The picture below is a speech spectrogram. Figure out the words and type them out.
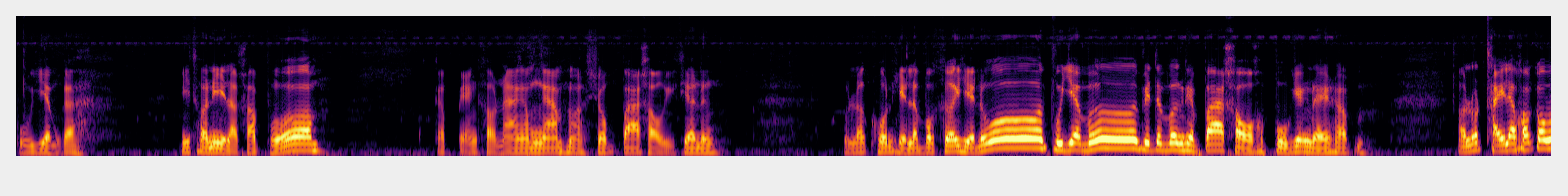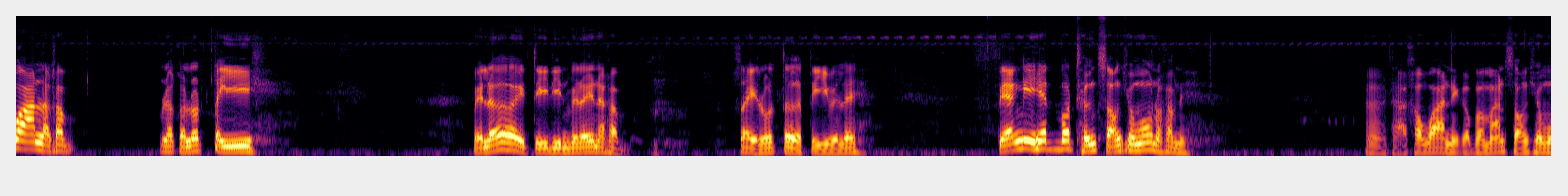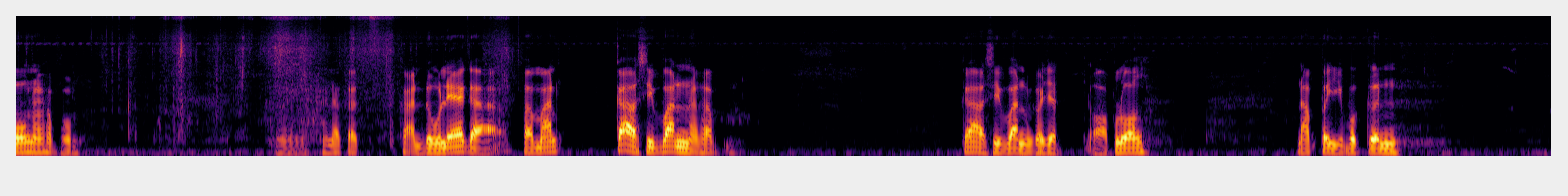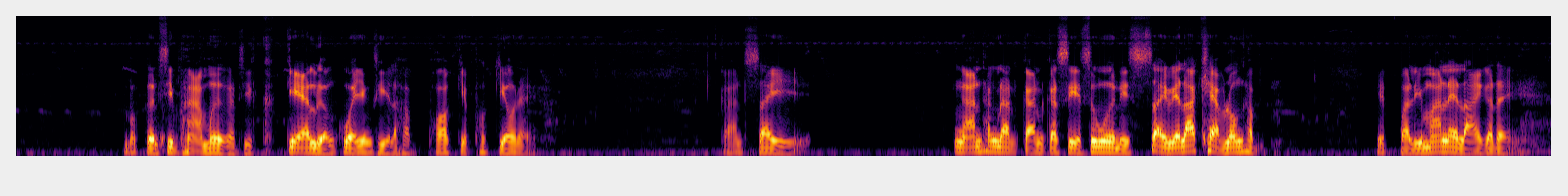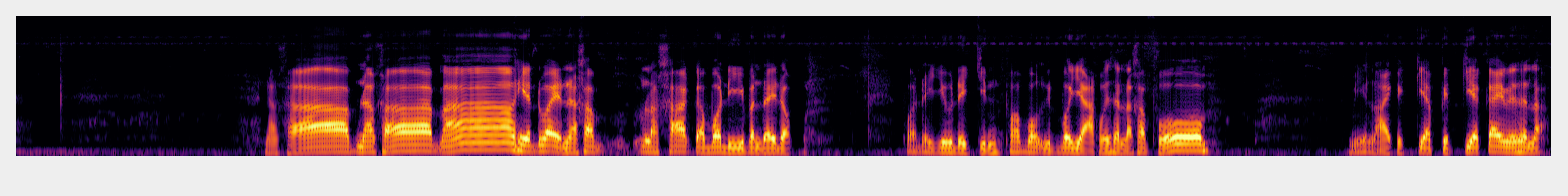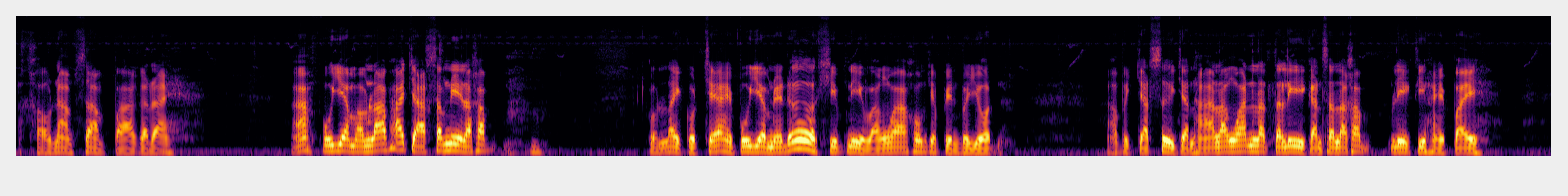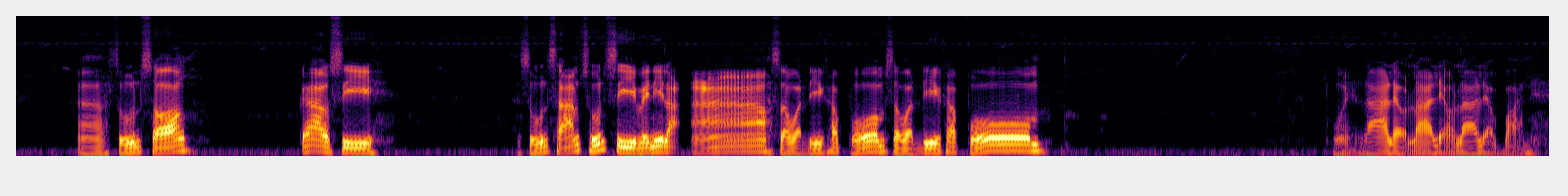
ปูเยี่ยมก็มีเท่านี้แหละครับผมกับแปลงเขานางามๆชมปลาเขาอีกเที่ยวหนึง คนละคนเห็นเราบ่เคยเห็นโอ้ยปูเยี่ยมเอ้ยเป็นตะเบิงแต่ปลาเขาเขาปลูกยังไงครับ เอารถไถแล้วเขาก็ว่านแหละครับ แล้วก็รถตี ไปเลย ตีดินไปเลยนะครับ ใส่โรเตอร์ตีไปเลย แปลงนี้เฮ็ดบ่ถึงสองชั่วโมงหรอกครับนี่อ่าถ้าเขาว่านนี่ก็ประมาณสองชั่วโมงนะครับผมแล้วก็การดูแลก็ประมาณเก้าสิบวันนะครับ เก้าสิบวันก็จะออกรวง นับไปอีกบ่เกินบ่เกินสิบห้ามือกับที่แก่เหลืองกล้วยอย่างที่แหละครับพอเก็บพอเกี่ยวได้การใส่งานทางด้านการเกษตรสมือนี่ใส่เวลาแคบลงครับเฮ็ดปริมาณหลาย ๆ ก็ได้นะครับนะครับอ้าวเฮ็ดไว้นะครับ ราคาก็บ่ดีปันใดดอก พอได้อยู่ได้กินพอบ่อึดบ่อยากไว้สั่นละครับ ผม มีหลายกระเกียร์เป็ดเกียร์ไก่ไว้สั่นละเขาน้ำซ้ำปลาก็ได้อะปูเยี่ยมอำลาพาจากซ้ำนี่แหละครับ กดไลค์กดแชร์ให้ปูเยี่ยมในอยเด้อคลิปนี้หวังว่าคงจะเป็นประโยชน์เอาไปจัดซื้อจัดหารางวัลลอตเตอรี่กันสั่นละครับ เลขที่ให้ไปอ่าศูนย์สองเก้าสี่ ศูนย์สามศูนย์สี่ไปนี่ละอ้าวสวัสดีครับผม สวัสดีครับผมห่วยลาแล้วลาแล้วลาแล้วบานเนี่ย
